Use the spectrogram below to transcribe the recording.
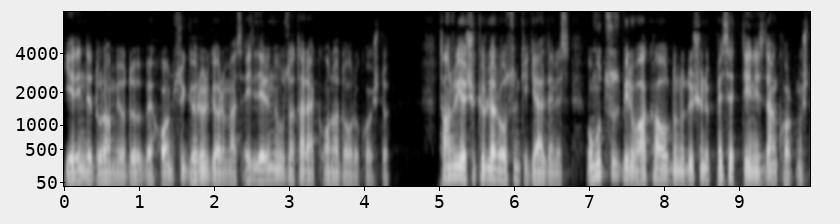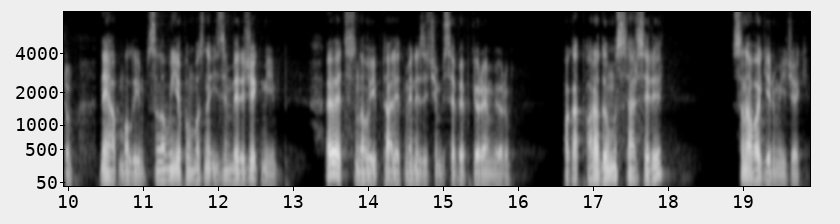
yerinde duramıyordu ve Holmes'u görür görmez ellerini uzatarak ona doğru koştu. ''Tanrı'ya şükürler olsun ki geldiniz. Umutsuz bir vaka olduğunu düşünüp pes ettiğinizden korkmuştum. Ne yapmalıyım? Sınavın yapılmasına izin verecek miyim?'' ''Evet, sınavı iptal etmeniz için bir sebep göremiyorum. Fakat aradığımız serseri sınava girmeyecek.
